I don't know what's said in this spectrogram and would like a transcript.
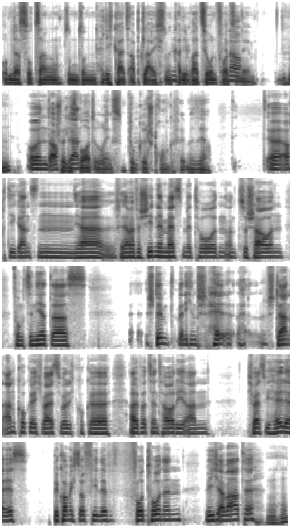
um das sozusagen so, ein- so einen Helligkeitsabgleich, so eine Mhm. Kalibration Genau. vorzunehmen. Mhm. Und auch Schönes ganzen, Wort übrigens. Dunkelstrom gefällt mir sehr. Äh, auch die ganzen, ja, wir haben ja verschiedene Messmethoden und zu schauen, funktioniert das? Stimmt, wenn ich einen Stern angucke, ich weiß, weil ich gucke Alpha Centauri an, ich weiß, wie hell der ist, bekomme ich so viele Photonen, wie ich erwarte. Mhm.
